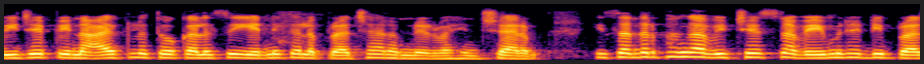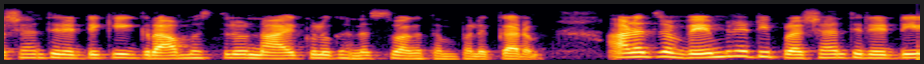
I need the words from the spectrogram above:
బీజేపీ నాయకులతో కలిసి ఎన్నికల ప్రచారం నిర్వహించారు. ఈ సందర్భంగా విచ్చేసిన వేమిరెడ్డి ప్రశాంతిరెడ్డికి గ్రామస్తులు నాయకులు ఘన స్వాగతం పలికారు. అనంతరం వేమిరెడ్డి ప్రశాంతిరెడ్డి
